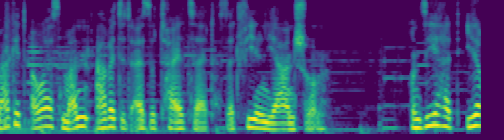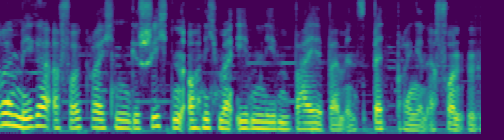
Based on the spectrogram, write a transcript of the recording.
Margit Auers Mann arbeitet also Teilzeit, seit vielen Jahren schon. Und sie hat ihre mega erfolgreichen Geschichten auch nicht mal eben nebenbei beim ins Bett bringen erfunden.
